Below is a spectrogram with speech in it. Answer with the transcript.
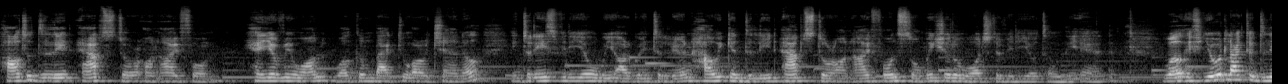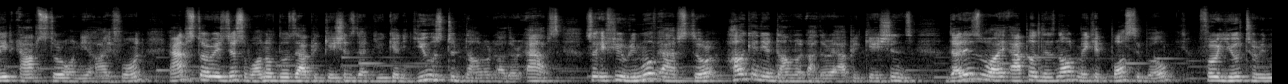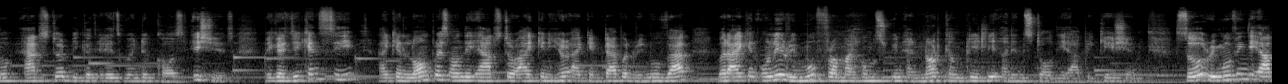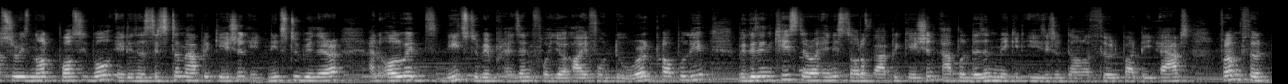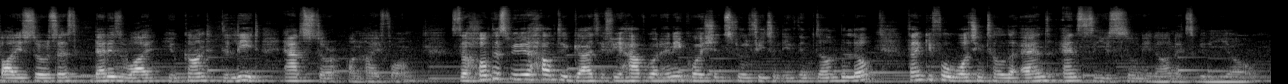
how to delete app store on iphone. Hey everyone welcome back to our channel. In today's video we are going to learn how we can delete app store on iphone so make sure to watch the video till the end well, if you would like to delete App Store on your iPhone, App Store is just one of those applications that you can use to download other apps. So if you remove App Store, how can you download other applications? That is why Apple does not make it possible for you to remove App Store because it is going to cause issues. Because you can see, I can long press on the App Store icon here, I can tap on remove app, but I can only remove from my home screen and not completely uninstall the application. So removing the App Store is not possible. It is a system application. It needs to be there there and always needs to be present for your iPhone to work properly. Because in case there are any sort of application Apple doesn't make it easy to download third-party apps from third-party sources. That is why you can't delete App Store on iPhone. So hope this video helped you guys. If you have got any questions feel free to leave them down below. Thank you for watching till the end and see you soon in our next video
